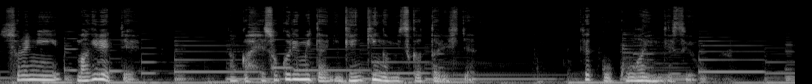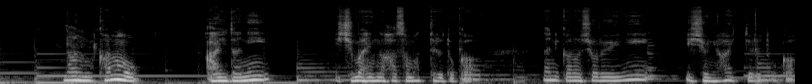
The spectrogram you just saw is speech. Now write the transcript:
それに紛れてなんかへそくりみたいに現金が見つかったりして結構怖いんですよ。何かの間に1万円が挟まってるとか何かの書類に一緒に入ってるとか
